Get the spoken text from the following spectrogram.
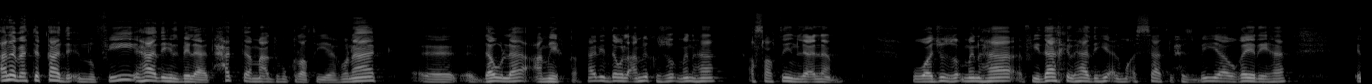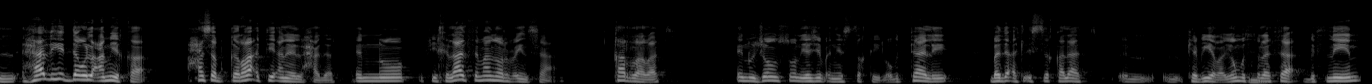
أنا باعتقادي إنه في هذه البلاد حتى مع ديمقراطيه هناك آه، دولة عميقة. هذه الدولة العميقه جزء منها أساطين الإعلام وجزء منها في داخل هذه المؤسسات الحزبية وغيرها. هذه الدولة العميقه حسب قراءتي أنا للحدث إنه في خلال 48 ساعة قررت إنه جونسون يجب أن يستقيل وبالتالي بدأت الاستقالات الكبيرة. يوم الثلاثاء باثنين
